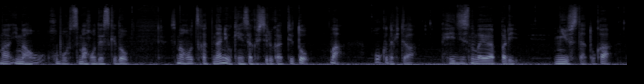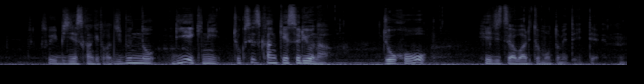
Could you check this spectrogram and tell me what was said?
まあ、今ほぼスマホですけどスマホを使って何を検索してるかっていうとまあ多くの人は平日の場合はやっぱりニュースだとかそういうビジネス関係とか自分の利益に直接関係するような情報を平日は割と求めていて、うん、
